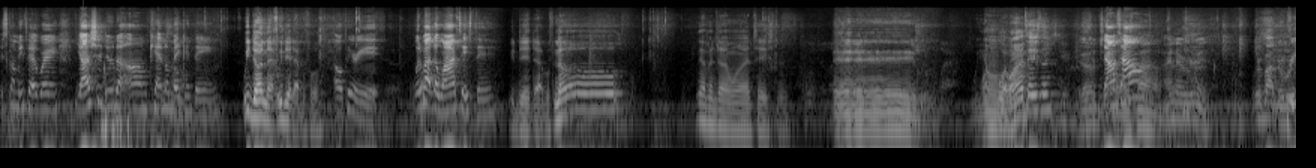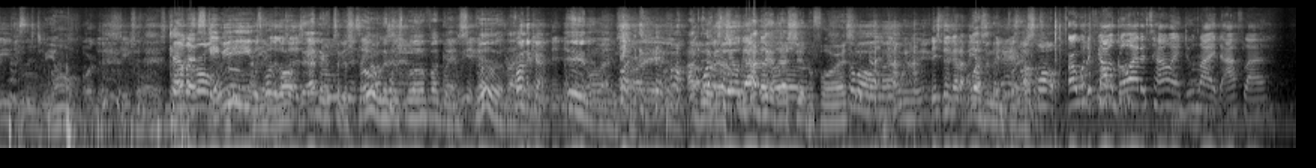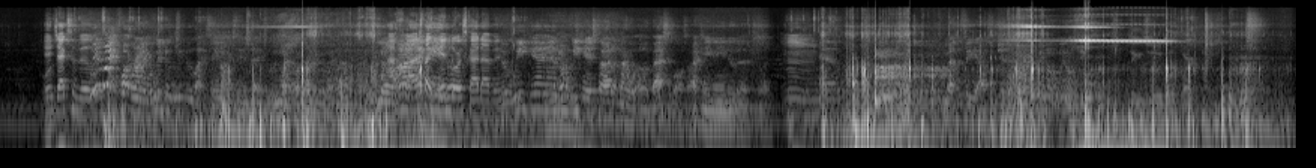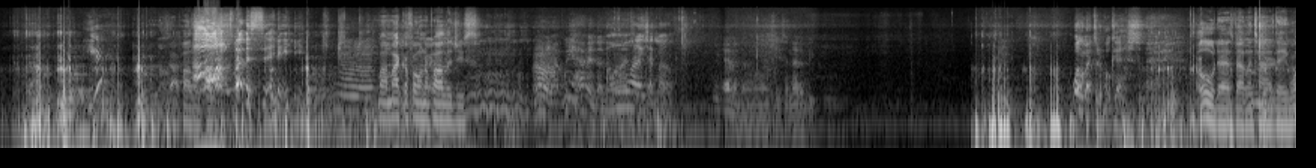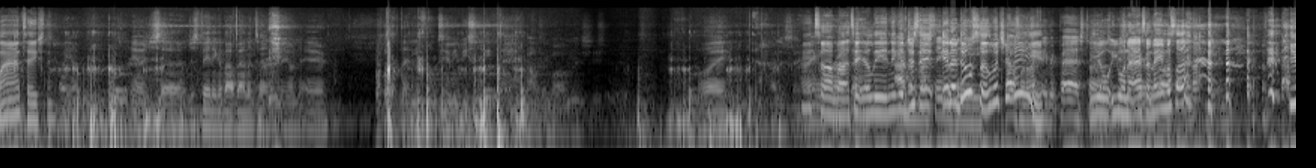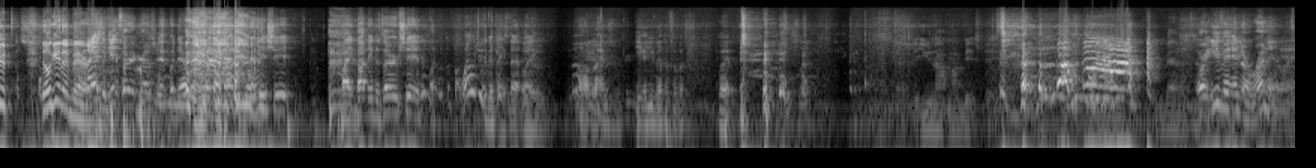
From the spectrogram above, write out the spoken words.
It's gonna be February. Y'all should do the um candle making thing. We done that. We did that before. Oh, period. What about the wine tasting? We did that before. No, we haven't done wine tasting. Hey, we on. What wine tasting? Downtown? I never been. What about the rage room? We on. Or the escape room? Cameron Road. We was supposed to go to the That escape room. That nigga took a stroll said, and this "Oh, motherfucker we ain't stood got- like Front of camera. Yeah, like shit. I did that, shit- got I did the, that uh, shit before us. Come on, man. They still got a Wasn't impressed. Or what if y'all go out of town and do like the I Fly in Jacksonville? We might fuck around. nigga. We do. We do like St. Augustine, Jackson. We might fuck around. nigga, like, You know, I Fly. It's like indoor skydiving. The weekend, my weekend started up now with uh, basketball, so I can't even do that. Like, Mm, yeah. we got to figure out some shit. We gonna, we gonna see. Take it to the go kart. Here? Apologies. Oh, I was about to say. My microphone apologies. I. We haven't done the Oh, wine what are you tasting. talking about? We haven't done wine tasting. That'd be cool. Welcome back to the podcast. Oh, that's Valentine's Day wine tasting. Oh yeah, yeah. Just uh, just venting about Valentine's Day on the air, letting the folks hear me be sweet. I don't involve in that shit. Boy, I was just saying. You talking about front, take though. the lead, nigga? Just remember my in- single introduce days. us. What you That was one of my mean? favorite pastimes. You- you wanna ask her name or something? you don't get I mean, I used to get certain girl shit, but there was one thought they gonna get shit. Like thought they deserve shit, and it's like, what the fuck? Why would you even think that? Like, no, I'm not. Yeah, you got the fuck. But you not my bitch day. Valentine. or even in the running, like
